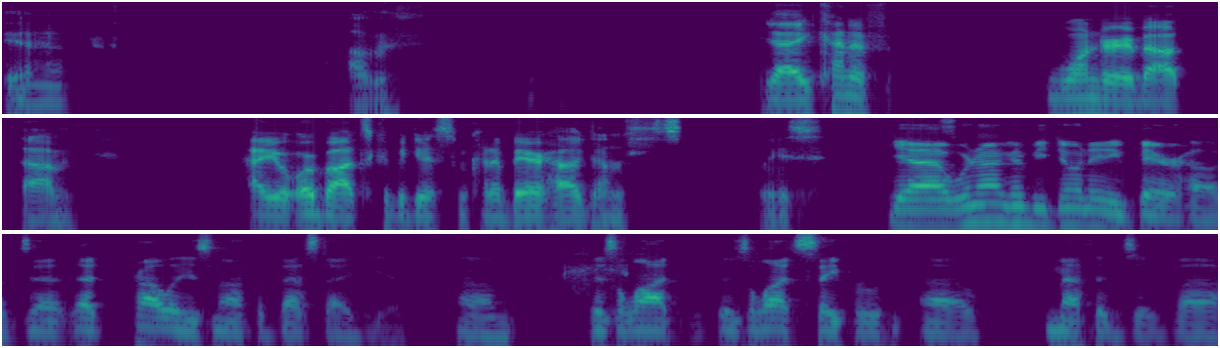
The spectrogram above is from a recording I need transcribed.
yeah. Um yeah, I kind of wonder about um how your Orbots could be doing some kind of bear hug on these. Yeah, we're not going to be doing any bear hugs. That that probably is not the best idea. Um, there's a lot there's a lot safer uh, methods of uh,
